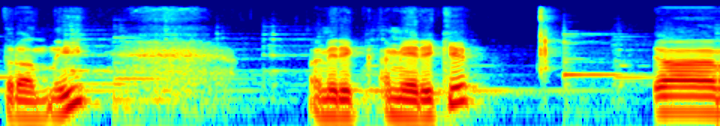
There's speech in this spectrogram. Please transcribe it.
страны, Америк, Америки. Э,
